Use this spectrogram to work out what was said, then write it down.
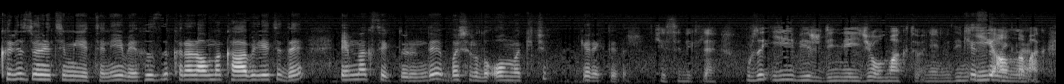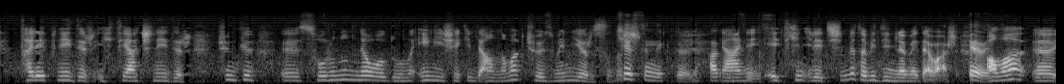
kriz yönetimi yeteneği ve hızlı karar alma kabiliyeti de emlak sektöründe başarılı olmak için gereklidir. Kesinlikle. Burada iyi bir dinleyici olmak da önemli değil mi? İyi anlamak. Talep nedir, ihtiyaç nedir? Çünkü e, sorunun ne olduğunu en iyi şekilde anlamak çözmenin yarısıdır. Kesinlikle öyle. Haklısınız. Yani etkin iletişimde tabii dinleme de var. Evet. Ama e,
